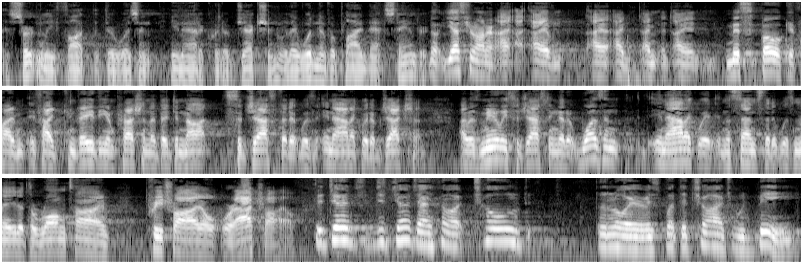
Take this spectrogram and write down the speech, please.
uh, certainly thought that there was an inadequate objection, or they wouldn't have applied that standard. No, yes, Your Honor. I, I, have, I, I, I misspoke if I, if I conveyed the impression that they did not suggest that it was inadequate objection. I was merely suggesting that it wasn't inadequate in the sense that it was made at the wrong time, pre-trial or at trial. The judge, the judge, I thought, told the lawyers what the charge would be,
